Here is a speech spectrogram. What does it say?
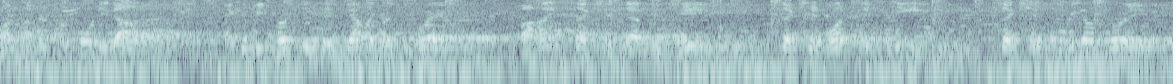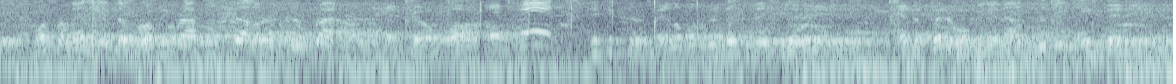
100 for $40, and can be purchased in Gallagher Square, behind sections F and G, section 116, section 303, or from any of the roaming raffle sellers around Petco Park. Tickets are available through the 6th inning, and the winner will be announced in the 8th inning.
